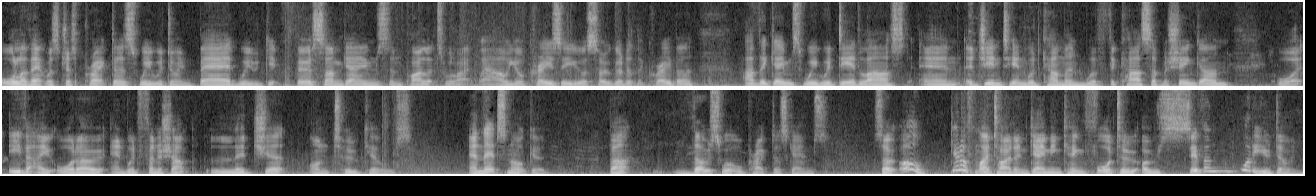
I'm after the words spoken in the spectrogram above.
all of that was just practice. We were doing bad. We would get first some games, and pilots were like, wow, you're crazy. You're so good at the Kraber. Other games, we were dead last, and a Gen 10 would come in with the car submachine gun or EVA-8 auto and would finish up legit on two kills. And that's not good. But those were all practice games. So, oh, get off my Titan, Gaming King 4207. What are you doing?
